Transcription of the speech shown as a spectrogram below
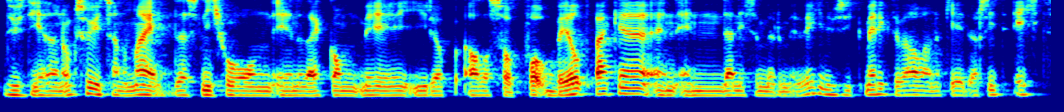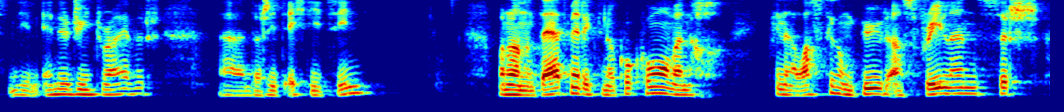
Dus die hadden ook zoiets aan mij. Dat is niet gewoon ene dat komt mee hier op alles op, beeld pakken en, en dan is ze er mee weg. Dus ik merkte wel van oké, daar zit echt die energy driver, uh, daar zit echt iets in. Maar aan een tijd merkte ik ook gewoon van, vind het lastig om puur als freelancer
